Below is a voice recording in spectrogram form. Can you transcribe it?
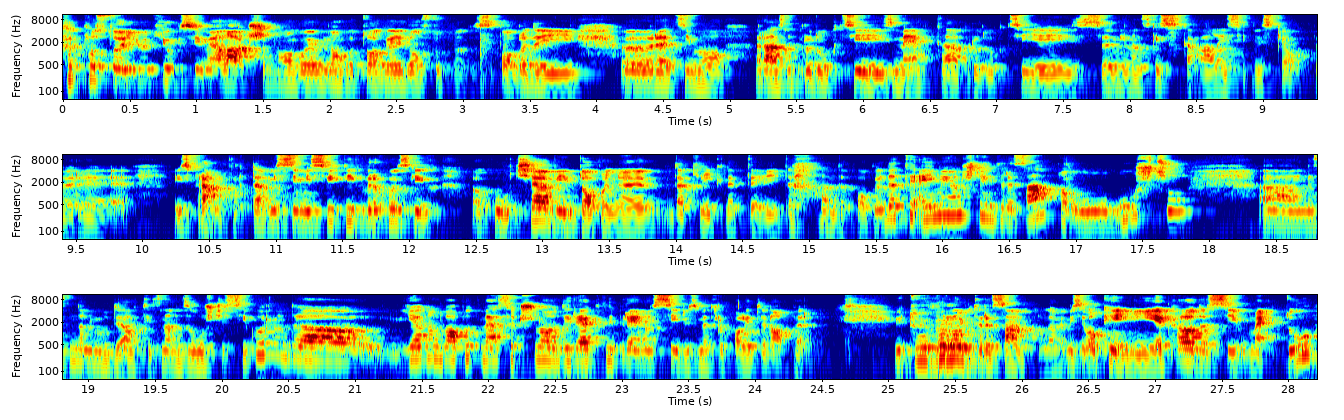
kad postoji YouTube, svima je lakše, mnogo je, mnogo toga je dostupno da se pogleda i, e, recimo, razne produkcije iz Meta, produkcije iz Milanske skale, iz Sidnijske opere, iz Frankfurta, mislim, iz svih tih vrhunskih e, kuća, vi dovoljno je da kliknete i da, da pogledate. A ima i ono što je interesantno u Ušću, a, ne znam da li model ti znam za ušće sigurno, da jednom, dva put mesečno direktni prenos idu iz Metropolitan opere. I to je vrlo interesantno. Da, mislim, ok, nije kao da si u metu,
